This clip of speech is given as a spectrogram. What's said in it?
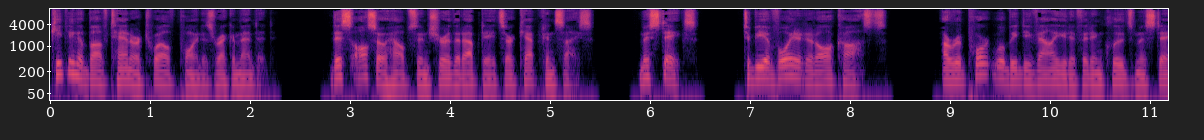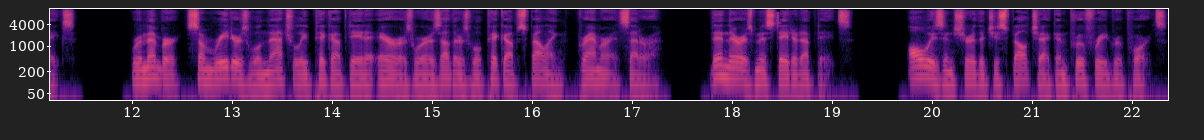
Keeping above 10 or 12 point is recommended. This also helps ensure that updates are kept concise. Mistakes. To be avoided at all costs. A report will be devalued if it includes mistakes. Remember, some readers will naturally pick up data errors whereas others will pick up spelling, grammar, etc. Then there is misstated updates. Always ensure that you spell check and proofread reports.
